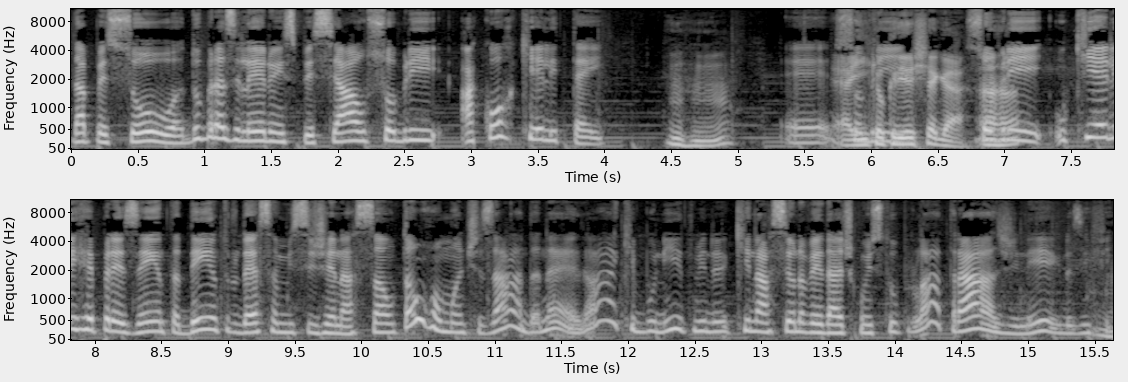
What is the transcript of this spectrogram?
da pessoa, do brasileiro em especial, sobre a cor que ele tem. É, É aí que eu queria chegar. Sobre o que ele representa dentro dessa miscigenação tão romantizada, né? Ah, que bonito, que nasceu, na verdade, com estupro lá atrás, de negras, enfim.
